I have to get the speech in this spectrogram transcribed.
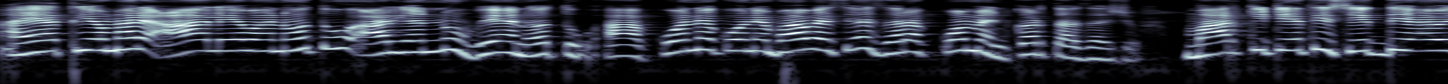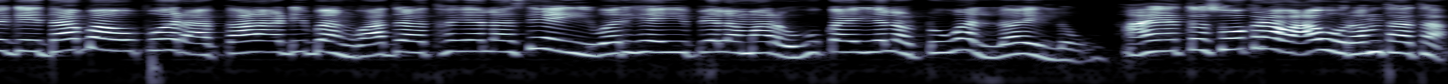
અહીંયાથી અમારે આ લેવાનું હતું, આર્યનનું વેન હતું. આ કોને કોને ભાવે છે જરા કોમેન્ટ કરતા જજો. માર્કેટેથી સીધી આવી ગઈ ધાબા ઉપર, આ કાળા ડિબાંગ વાદળા થયેલા છે એ વરહે એ પેલા મારો હુકાઈ ગયેલો ટુવાલ લઈ લઉં. અહીંયા તો છોકરાઓ આવું રમતા હતા,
